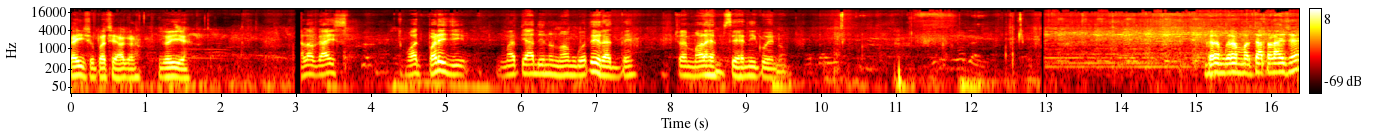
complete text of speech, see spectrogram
કહીશું પછી આગળ. જોઈએ. હેલો ગાઈસ હોજ પડી જી મત્યાદીનું નામ ગોતી રાજભાઈ. જો મળે એમ છે નહીં કોઈનું. ગરમ ગરમ મરચા તળાય છે.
